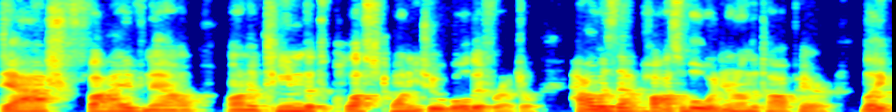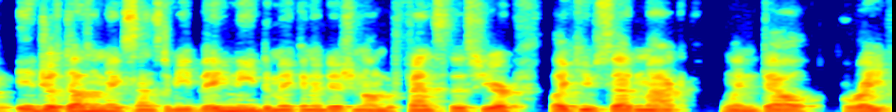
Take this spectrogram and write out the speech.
dash five now on a team that's plus 22 goal differential. How is that possible when you're on the top pair? Like it just doesn't make sense to me. They need to make an addition on defense this year. Like you said, Mac, Lindell, great.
